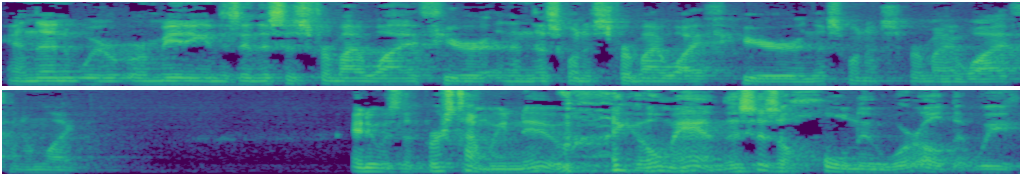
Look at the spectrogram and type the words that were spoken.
And then we're, we're meeting and saying, "This is for my wife here," and then this one is for my wife here, and this one is for my wife. And I'm like, and it was the first time we knew, like, oh man, this is a whole new world that we.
